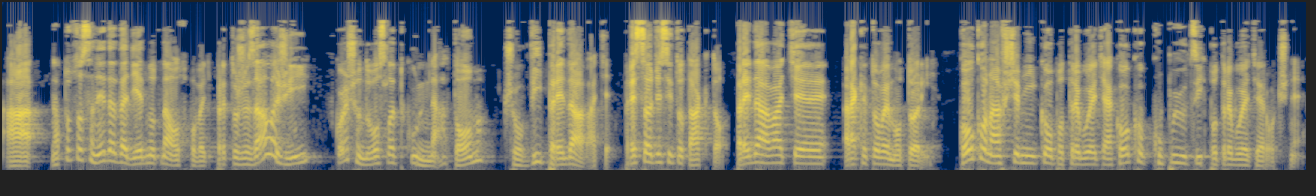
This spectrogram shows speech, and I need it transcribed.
A na toto sa nedá dať jednotná odpoveď, pretože záleží v konečnom dôsledku na tom, čo vy predávate. Predstavte si to takto. Predávate raketové motory. Koľko návštevníkov potrebujete a koľko kupujúcich potrebujete ročne?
